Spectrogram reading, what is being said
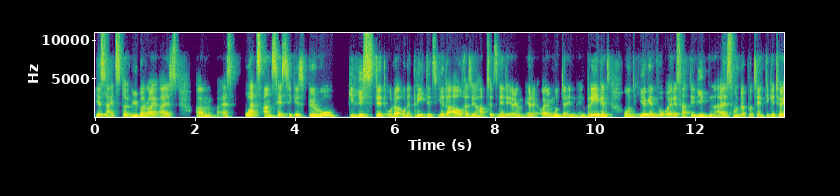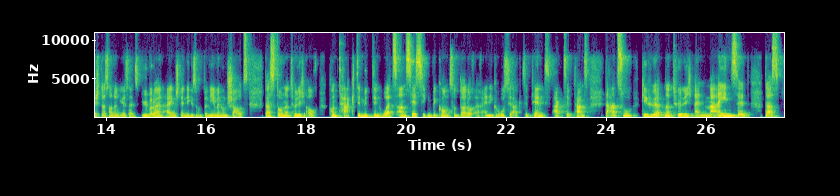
Ihr seid da überall als, ähm, als ortsansässiges Büro gelistet oder, oder tretet ihr da auf? Also ihr habt jetzt nicht ihre, ihre, eure Mutter in, in Bregenz und irgendwo eure Satelliten als hundertprozentige Töchter, sondern ihr seid überall ein eigenständiges Unternehmen und schaut, dass da natürlich auch Kontakte mit den Ortsansässigen bekommt und dadurch auch eine große Akzeptanz. Akzeptanz. Dazu gehört natürlich ein Mindset, das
